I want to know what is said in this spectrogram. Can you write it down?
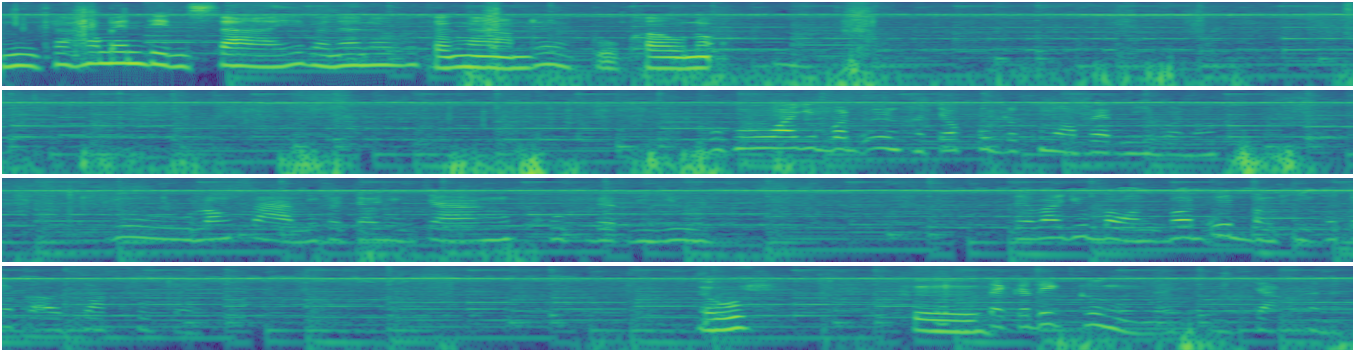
ดินก็เขาแม่นดินทรายแบบนั้นแล้วก็งามเด้วยปลูกเขาเนาะบ่ฮู้ว่าอยู่บนอื่นเขาเจ้าขุดลักหัวแบบนี้บ่เนาะอยู่ล่องสานนี่เขาเจ้ายังจางขุดแบบนี้อยู่ แต่ว่าอยู่บ่อนบ่อนอื่นบางทีเขาเจ้าก็เอาจากขุดไปโอ้ยคือแต่ก็ได้กึ่งเลยจากขนาด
